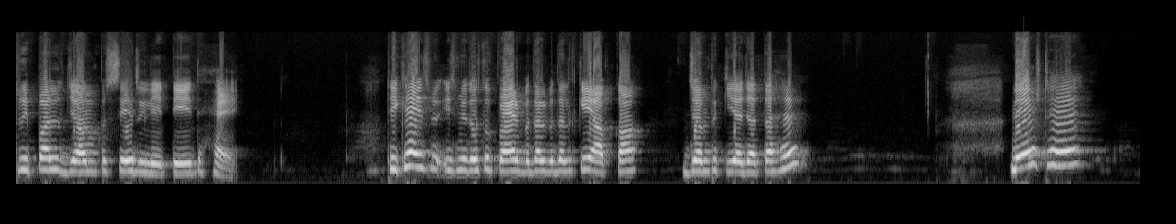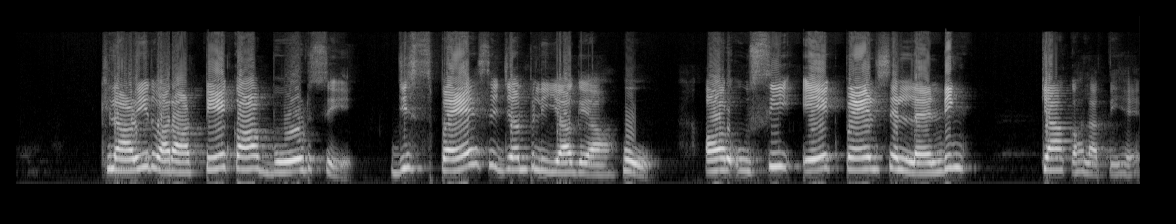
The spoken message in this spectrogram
ट्रिपल जंप से रिलेटेड है। ठीक है इसमें इसमें दोस्तों पैर बदल बदल के आपका जंप किया जाता है। नेक्स्ट है, खिलाड़ी द्वारा टेक ऑफ़ बोर्ड से, जिस पैर से जंप लिया गया हो, और उसी एक पैर से लैंडिंग क्या कहलाती है?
